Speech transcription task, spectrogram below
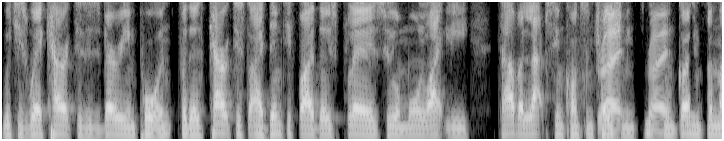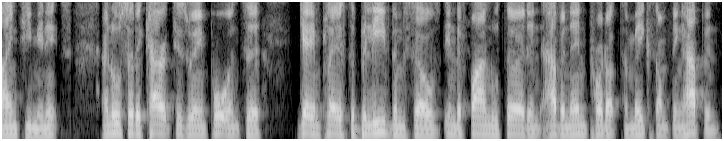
which is where characters is very important for the characters to identify those players who are more likely to have a lapse in concentration right, right. going for 90 minutes. And also the characters were important to getting players to believe themselves in the final third and have an end product to make something happen.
